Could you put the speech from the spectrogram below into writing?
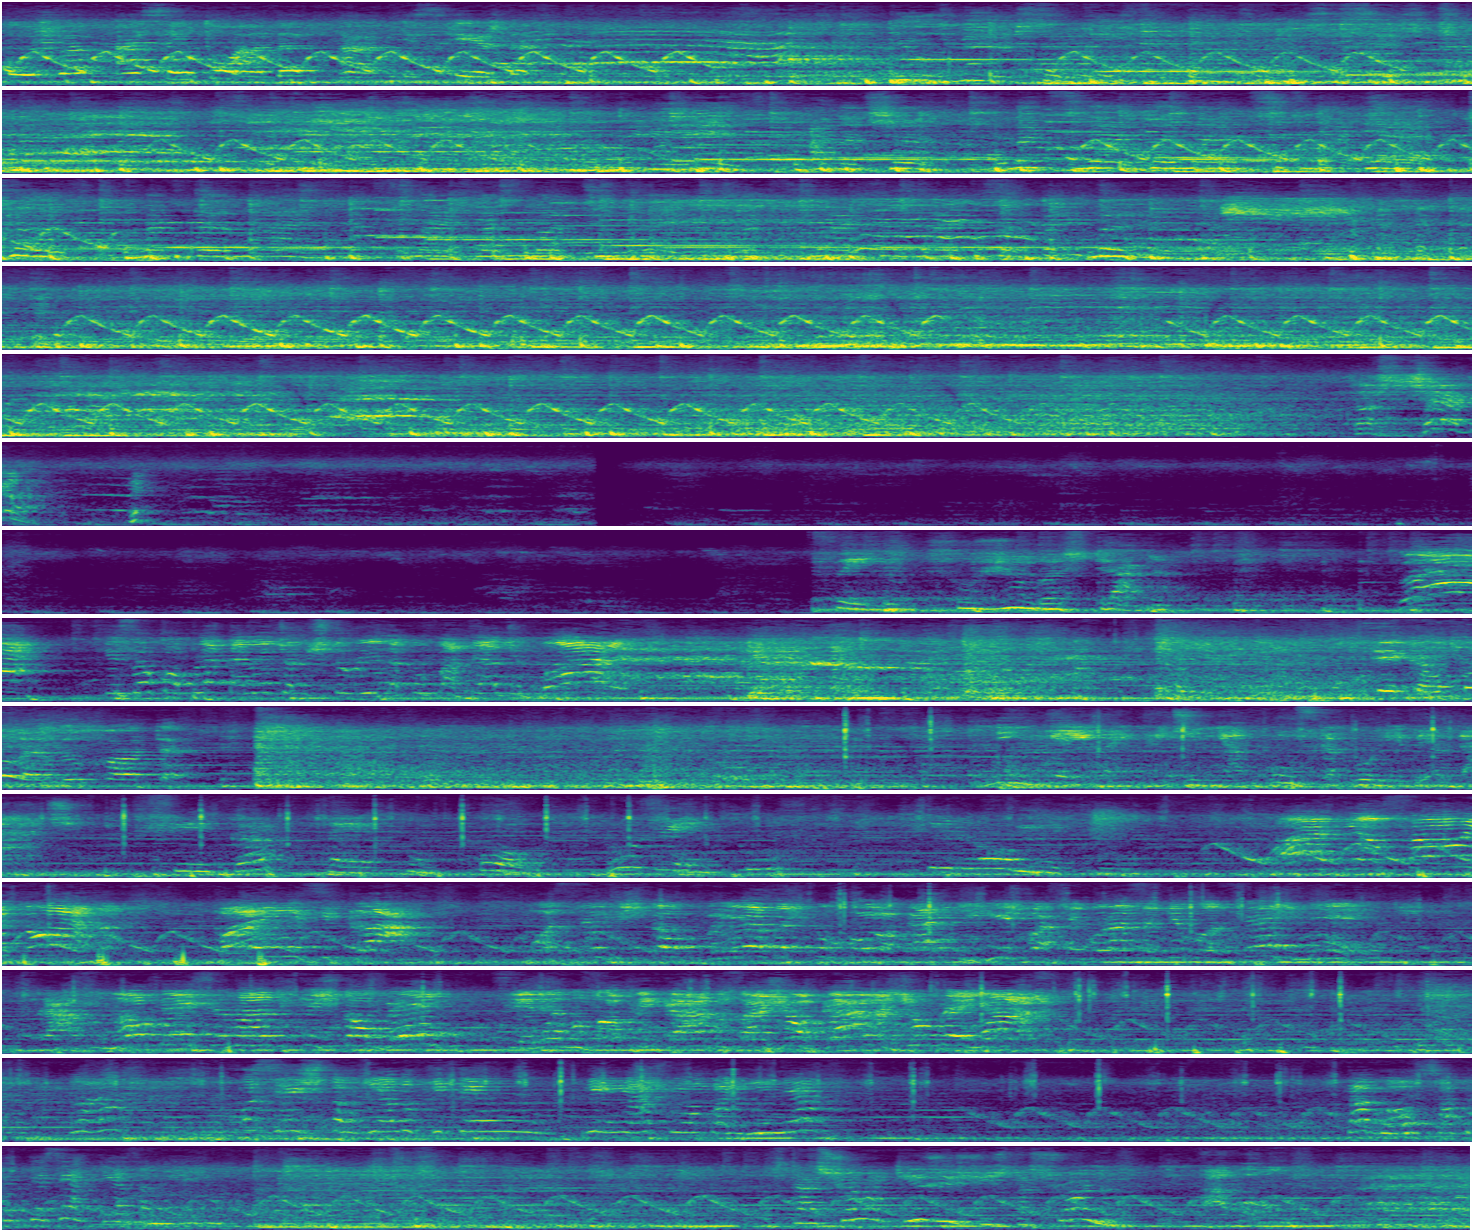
Curva acentuada à esquerda. Chega! Feio, sujando a estrada. Ah! Visão completamente obstruída por papel de bola! Recalculando rota. Chega é com poucos quilômetros. Atenção, idosa! Parem esse carro! Vocês estão presas por colocarem em risco a segurança de vocês mesmos. Caso não deem sinal de que estão bem, seremos obrigados a jogá-las de um penhasco. Vocês estão vendo que tem um penhasco logo ali, né? Tá bom, só pra ter certeza mesmo. Estaciona aqui, Gigi, estaciona. Tá bom.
